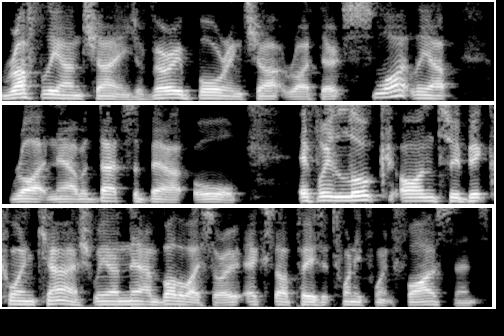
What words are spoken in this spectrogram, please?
roughly unchanged. A very boring chart right there. It's slightly up right now, but that's about all. If we look onto Bitcoin Cash, we are now, and by the way, sorry, XRP is at 20.5 cents.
